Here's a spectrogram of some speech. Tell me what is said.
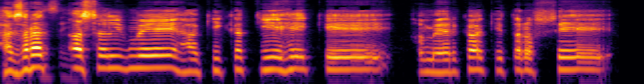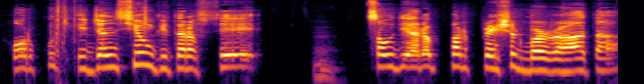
حضرت اصل میں حقیقت یہ ہے کہ امریکہ کی طرف سے اور کچھ ایجنسیوں کی طرف سے سعودی عرب پر پریشر بڑھ رہا تھا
